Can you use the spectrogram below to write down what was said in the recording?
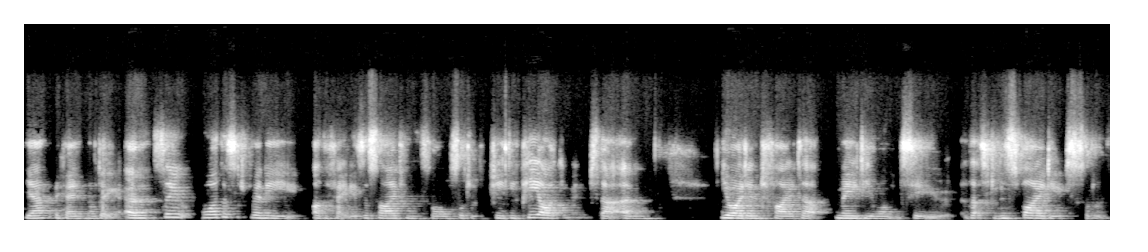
yeah, okay, nodding. Um, so were there sort of any other failures aside from the sort of GDP argument that um, you identified that made you want to, that sort of inspired you to sort of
